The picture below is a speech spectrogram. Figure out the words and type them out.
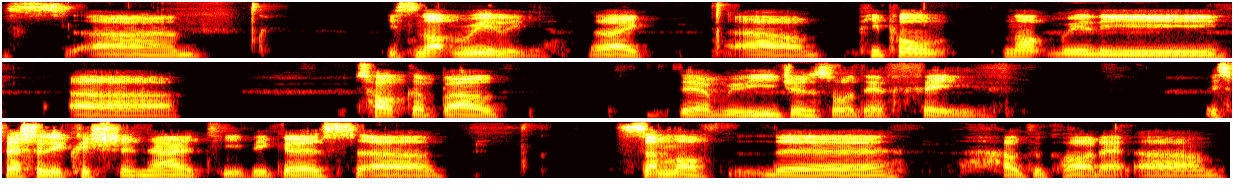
it's, um it's not really like um people not really uh talk about their religions or their faith especially Christianity, because uh, some of the how to call that um,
